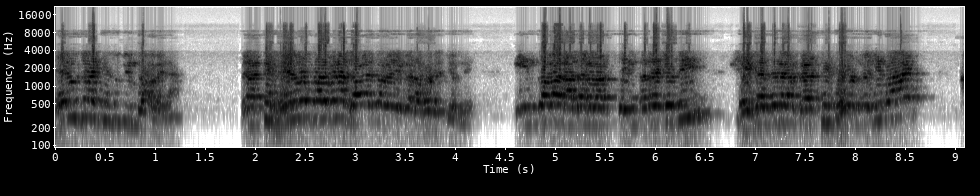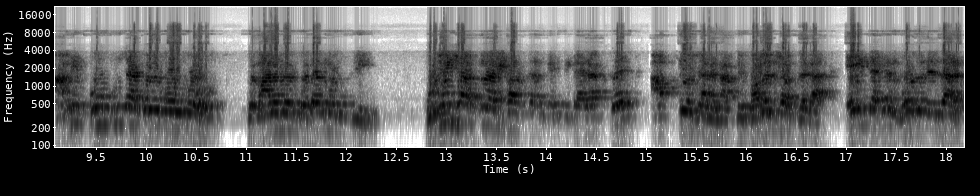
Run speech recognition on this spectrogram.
ভেলু ছাড়া কিছু কিনতে হবে না। প্রার্থী ভেলু পারবে না জয় করবে এই কথা ভোটের জন্য। কিন্তু আমার রাজারবাগ সেন্টারে যদি সেটা যেন প্রার্থী ভোট বেশি পায় আমি বুকুচা করে বলব যে মাননীয় প্রধানমন্ত্রী, পুলিশ আপনার সরকারকে টিকায় রাখছে আপনিও জানেন, আপনি বলেন সব জায়গা। এই দেখেন ভোটের রেজাল্ট,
